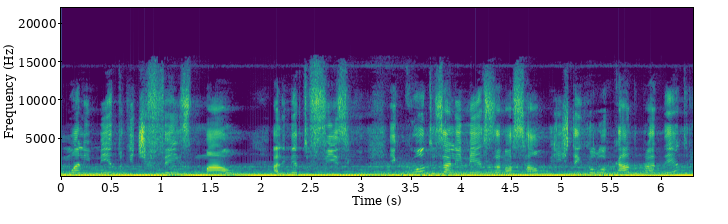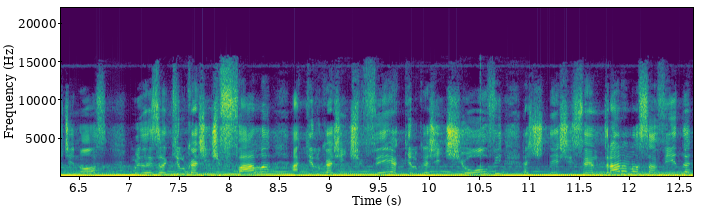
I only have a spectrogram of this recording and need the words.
Um alimento que te fez mal, alimento físico. E quantos alimentos da nossa alma que a gente tem colocado para dentro de nós, muitas vezes aquilo que a gente fala, aquilo que a gente vê, aquilo que a gente ouve, a gente deixa isso entrar na nossa vida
